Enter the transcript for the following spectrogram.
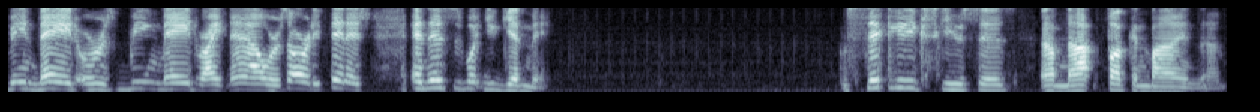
being made, or is being made right now, or is already finished, and this is what you give me. I'm sick of the excuses, and I'm not fucking buying them.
